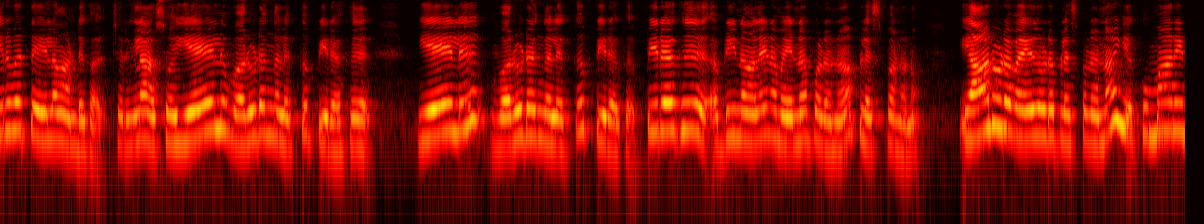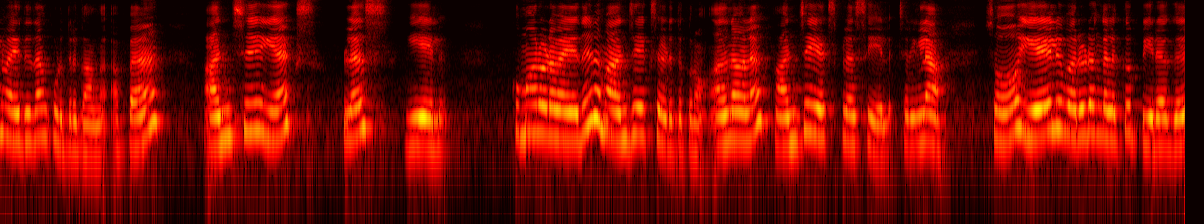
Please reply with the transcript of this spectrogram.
இருபத்தேழு ஆண்டுகள். சரிங்களா? ஸோ ஏழு வருடங்களுக்கு பிறகு ஏழு வருடங்களுக்கு பிறகு. பிறகு அப்படின்னாலே நம்ம என்ன பண்ணணும்னா ப்ளஸ் பண்ணணும். யாரோட வயதோட ப்ளஸ் பண்ணணும்னா இங்கே குமாரின் வயது தான் கொடுத்துருக்காங்க. அப்போ அஞ்சு எக்ஸ் ப்ளஸ் ஏழு. குமாரோட வயது நம்ம அஞ்சு எக்ஸ் எடுத்துக்கிறோம். அதனால் அஞ்சு எக்ஸ் ப்ளஸ் ஏழு. சரிங்களா? ஸோ ஏழு வருடங்களுக்கு பிறகு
